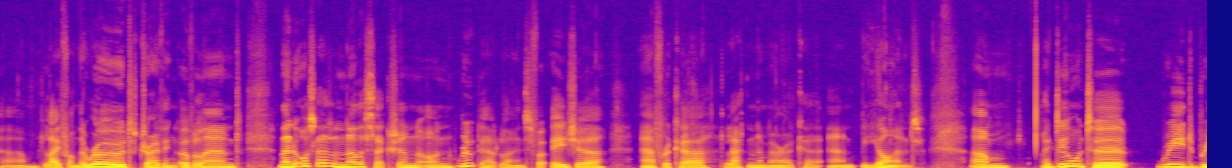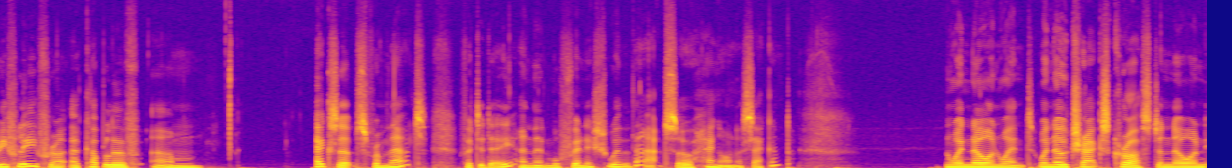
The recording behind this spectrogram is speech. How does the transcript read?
um, life on the road, driving overland. And then it also has another section on route outlines for Asia, Africa, Latin America, and beyond. Um, I do want to read briefly from a couple of um, excerpts from that for today, and then we'll finish with that. So hang on a second. Where no one went, where no tracks crossed, and no one,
